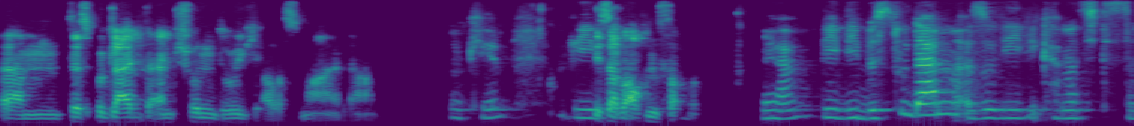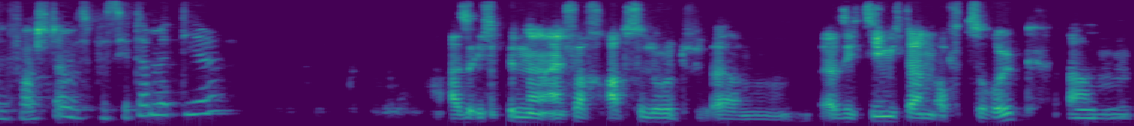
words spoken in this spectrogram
ähm, das begleitet einen schon durchaus mal, ja. Okay. Wie, ist aber auch ein Ja, wie, wie bist du dann? Also wie, wie kann man sich das dann vorstellen? Was passiert da mit dir? Also ich bin dann einfach absolut, ähm, also ich ziehe mich dann oft zurück ähm,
